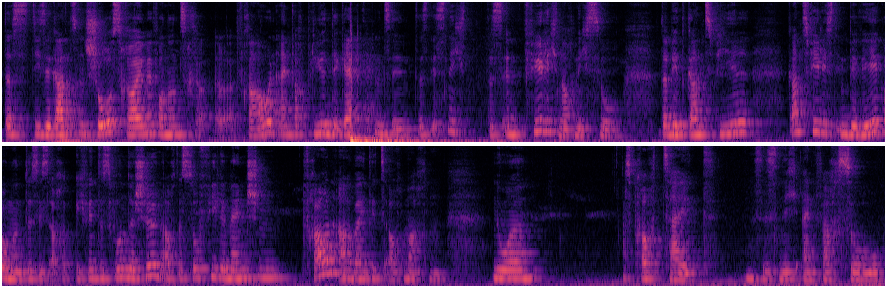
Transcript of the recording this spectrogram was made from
dass diese ganzen Schoßräume von uns Frauen einfach blühende Gärten sind. Das ist nicht, das fühle ich noch nicht so. Da wird ganz viel ganz viel ist in Bewegung und das ist auch, ich finde das wunderschön, auch dass so viele Menschen Frauenarbeit jetzt auch machen. Nur es braucht Zeit. Es ist nicht einfach so,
